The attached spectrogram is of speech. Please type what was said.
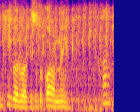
কি করব আর কিছু তো করার নেই। হ্যাঁ?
